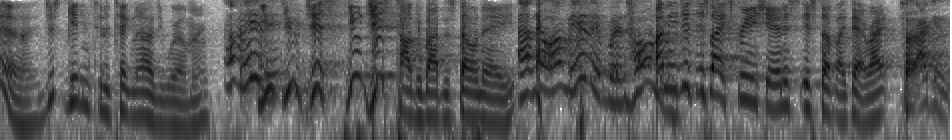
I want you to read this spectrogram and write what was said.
yeah. Just get into the technology world, man. I'm in you, it. you just you just talked about the Stone Age. I know I'm in it, but hold on. I mean, just it's like screen sharing. It's, it's stuff like that, right? so I can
